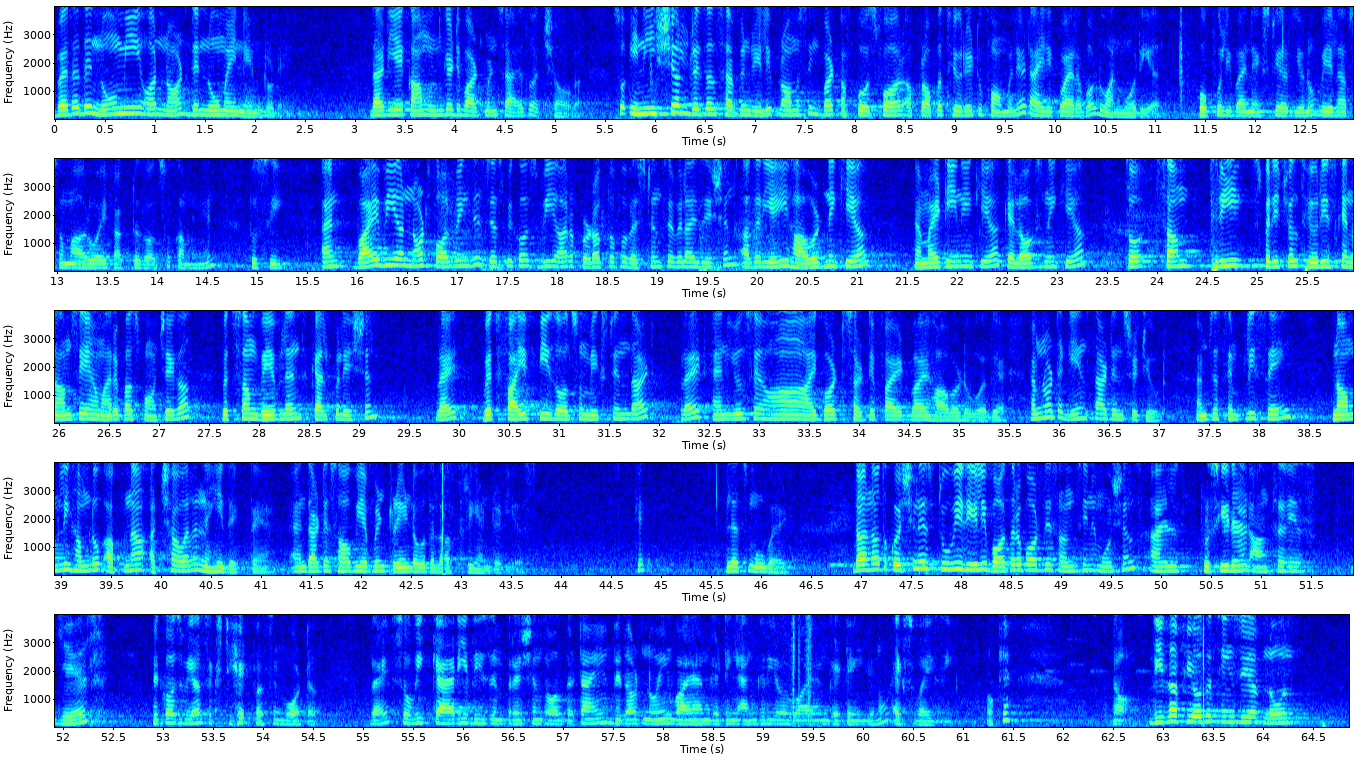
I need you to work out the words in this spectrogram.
whether they know me or not, they know my name today. That ये काम उनके department से आया तो अच्छा होगा. So initial results have been really promising, but of course for a proper theory to formulate, I require about one more year. Hopefully by next year, you know, we'll have some ROI factors also coming in to see. And why we are not following this, just because we are a product of a Western civilization. अगर यही Harvard ने किया M I T ने किया Kellogg's ने किया तो सम three spiritual theories के नाम से ये हमारे पास पहुँचेगा with some wave length calculation right with five Ps also mixed in that right and you say हाँ I got certified by Harvard over there I am not against that institute I am just simply saying normally हम लोग अपना अच्छा वाला नहीं देखते हैं and that is how we have been trained over the last three hundred years okay let's move ahead The, now the question is, do we really bother about these unseen emotions? I'll proceed ahead. Answer is yes, because we are 68% water, right? So we carry these impressions all the time without knowing why I'm getting angry or why I'm getting, you know, X, Y, Z. Okay. Now these are few of the things you have known:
